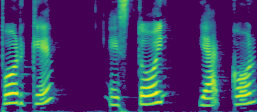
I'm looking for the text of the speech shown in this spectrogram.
Porque estoy ya con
